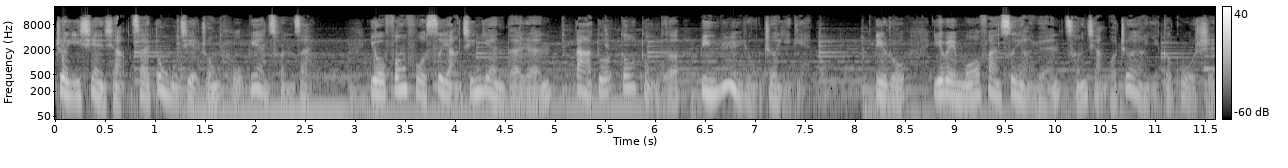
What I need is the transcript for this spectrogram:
这一现象在动物界中普遍存在，有丰富饲养经验的人大多都懂得并运用这一点。例如，一位模范饲养员曾讲过这样一个故事：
